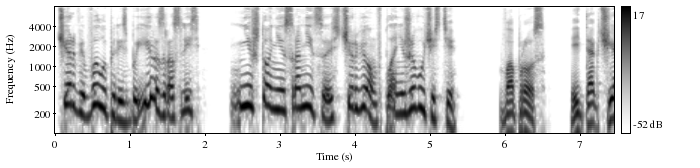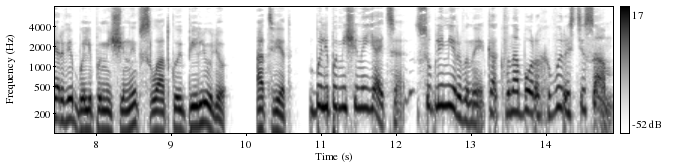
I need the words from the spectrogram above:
черви вылупились бы и разрослись. Ничто не сравнится с червем в плане живучести. Вопрос. Итак, черви были помещены в сладкую пилюлю. Ответ. Были помещены яйца, сублимированные, как в наборах «Вырасти сам»,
